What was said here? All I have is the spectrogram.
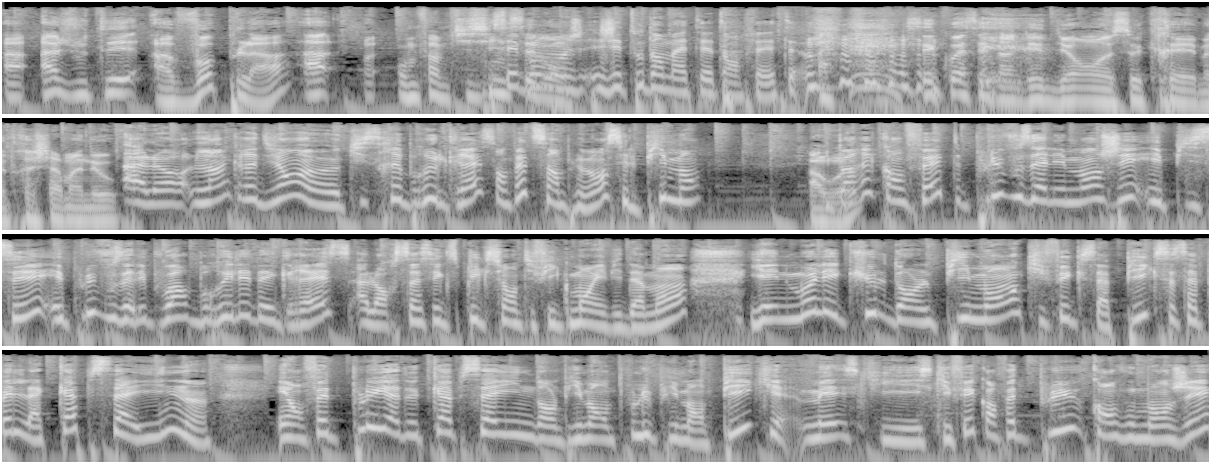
à ajouter à vos plats. Ah, on me fait un petit signe, C'est c'est bon, bon. j'ai tout dans ma tête en fait. C'est quoi cet ingrédient euh, secret, maître Charmano Alors, l'ingrédient euh, qui serait brûle-graisse, en fait, simplement, c'est le piment. Ah Il paraît qu'en fait, plus vous allez manger épicé et plus vous allez pouvoir brûler des graisses. Alors ça s'explique scientifiquement évidemment. Il y a une molécule dans le piment qui fait que ça pique, ça s'appelle la capsaïne. Et en fait, plus il y a de capsaïne dans le piment, plus le piment pique. Mais ce qui, ce qui fait qu'en fait, plus quand vous mangez,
